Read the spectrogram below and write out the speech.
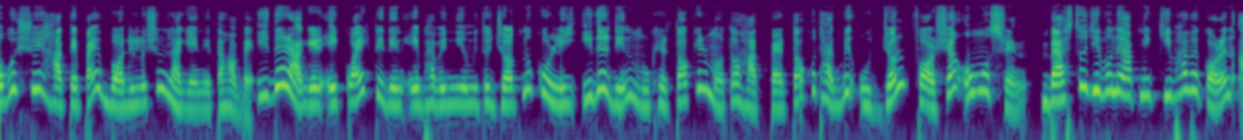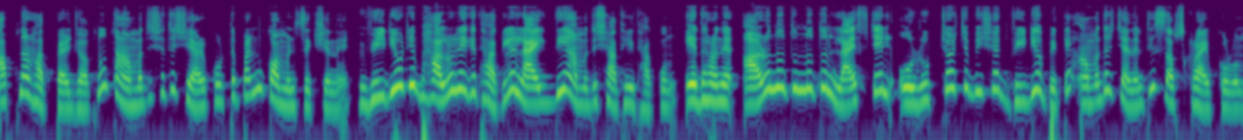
অবশ্যই হাতে পায়ে বডি লোশন লাগিয়ে নিতে হবে। ঈদের আগের এই কয়েকটি দিন এভাবে নিয়মিত যত্ন করলেই ঈদের দিন মুখের ত্বকের মতো হাত পায়ের ত্বকও থাকবে উজ্জ্বল, ফর্সা ও মসৃণ। ব্যস্ত জীবনে আপনি কীভাবে করেন আপনার হাত পায়ের যত্ন, তা আমাদের সাথে শেয়ার করতে পারেন কমেন্ট সেকশনে ভিডিওটি ভালো লেগে থাকলে লাইক দিয়ে আমাদের সাথেই থাকুন। এ ধরনের আরও নতুন নতুন লাইফস্টাইল ও রূপচর্চা বিষয়ক ভিডিও পেতে আমাদের চ্যানেলটি সাবস্ক্রাইব করুন।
